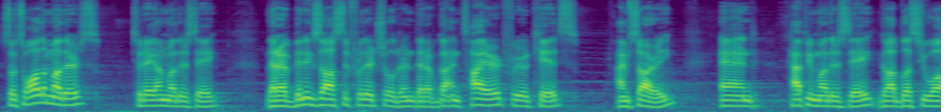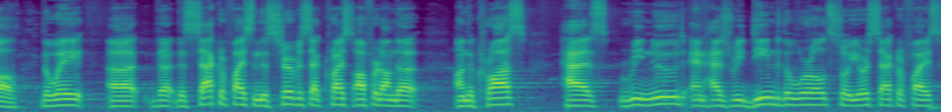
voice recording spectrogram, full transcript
So, to all the mothers today on Mother's Day that have been exhausted for their children, that have gotten tired for your kids, I'm sorry. And Happy Mother's Day. God bless you all. The way uh, the, the sacrifice and the service that Christ offered on the, on the cross has renewed and has redeemed the world. So your sacrifice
